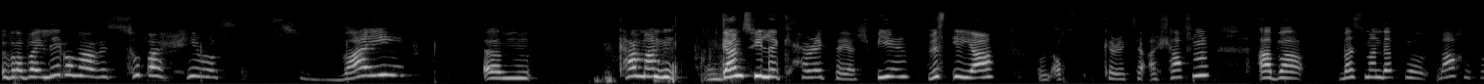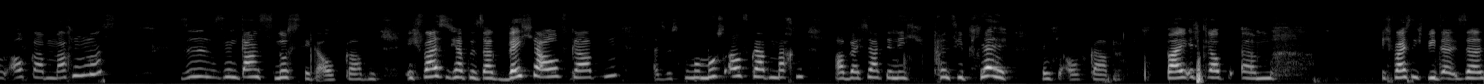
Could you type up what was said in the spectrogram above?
aber bei Lego Marvel Super Heroes 2 ähm, kann man ganz viele Charakter ja spielen, wisst ihr ja, und auch Charakter erschaffen. Aber was man dafür machen, für Aufgaben machen muss, sind ganz lustige Aufgaben. Ich weiß, ich habe gesagt, welche Aufgaben. Also es, man muss Aufgaben machen, aber ich sagte nicht prinzipiell, welche Aufgaben. Bei, ich glaube, ähm, ich weiß nicht, wie der, dieser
